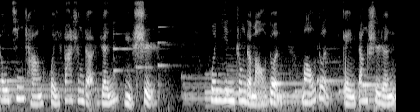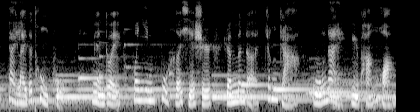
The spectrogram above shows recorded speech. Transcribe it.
都经常会发生的人与事。婚姻中的矛盾，矛盾给当事人带来的痛苦，面对婚姻不和谐时人们的挣扎、无奈与彷徨，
